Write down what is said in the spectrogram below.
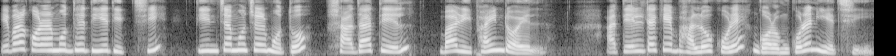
এবার কড়ার মধ্যে দিয়ে দিচ্ছি তিন চামচের মতো সাদা তেল বা রিফাইন্ড অয়েল। আর তেলটাকে ভালো করে গরম করে নিয়েছি।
